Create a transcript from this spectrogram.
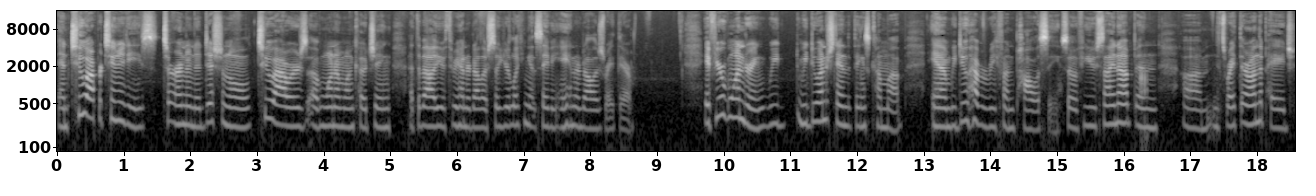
and two opportunities to earn an additional two hours of one on one coaching at the value of $300. So you're looking at saving $800 right there. If you're wondering, we we do understand that things come up, and we do have a refund policy. So if you sign up and um, it's right there on the page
